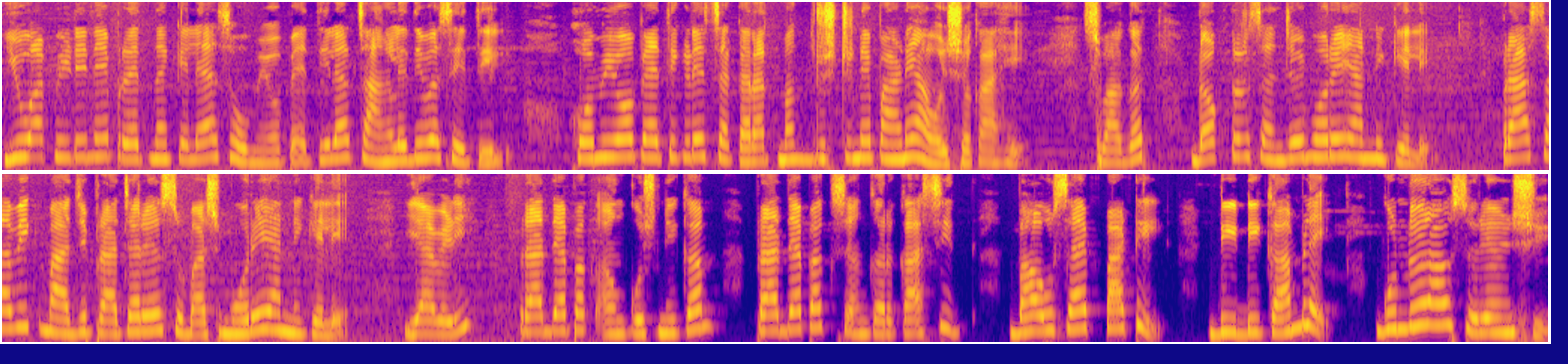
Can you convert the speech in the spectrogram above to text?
युवा पिढीने प्रयत्न केल्यास होमिओपॅथीला चांगले दिवस येतील. होमिओपॅथीकडे सकारात्मक दृष्टीने पाहणे आवश्यक आहे. स्वागत डॉक्टर संजय मोरे यांनी केले. प्रास्ताविक माजी प्राचार्य सुभाष मोरे यांनी केले. यावेळी प्राध्यापक अंकुश निकम प्राध्यापक शंकर काशीत भाऊसाहेब पाटील डी डी कांबळे गुंडूराव सूर्यवंशी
